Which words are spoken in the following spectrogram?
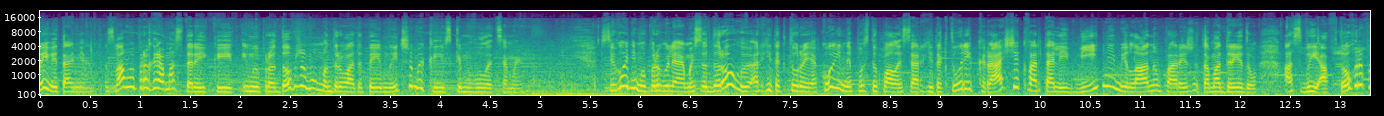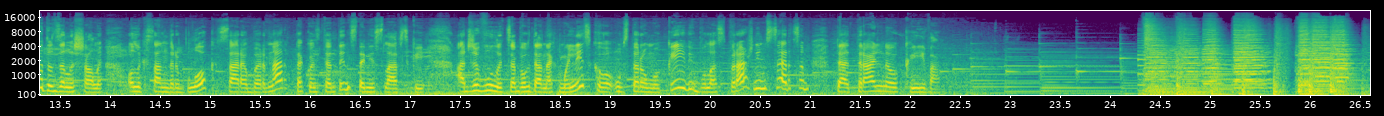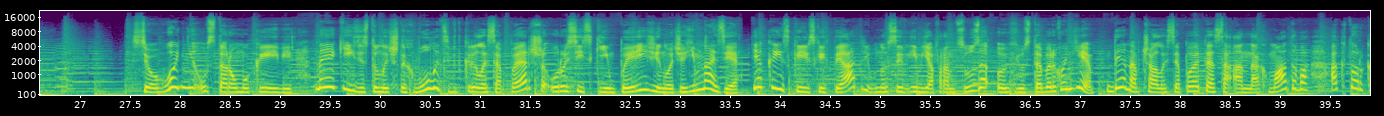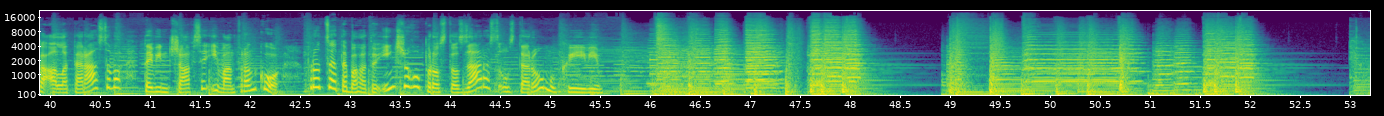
Мої вітання! З вами програма Старий Київ, і ми продовжимо мандрувати таємничими київськими вулицями. Сьогодні ми прогуляємося дорогою, архітектура якої не поступалася архітектурі кращих кварталів Відня, Мілану, Парижу та Мадриду. А свої автографи тут залишали Олександр Блок, Сара Бернар та Константин Станіславський. Адже вулиця Богдана Хмельницького у старому Києві була справжнім серцем театрального Києва. Сьогодні у старому Києві, на якій зі столичних вулиць відкрилася перша у Російській імперії жіноча гімназія, який з київських театрів носив ім'я француза Огюста Бергоньє, де навчалися поетеса Анна Ахматова, акторка Алла Тарасова та вінчався Іван Франко. Про це та багато іншого просто зараз у старому Києві.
